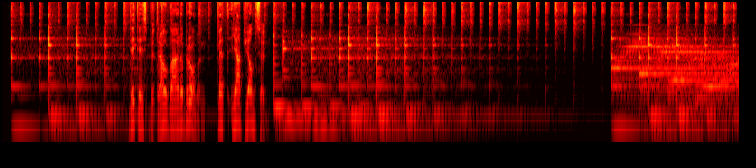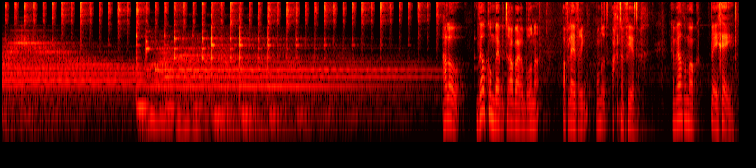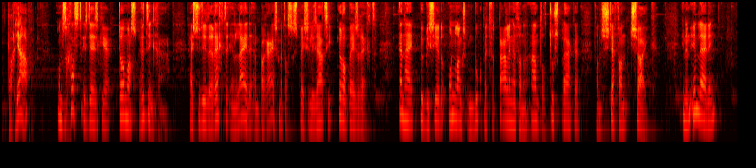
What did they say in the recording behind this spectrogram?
Dit is Betrouwbare Bronnen met Jaap Jansen. Hallo, welkom bij Betrouwbare Bronnen, aflevering 148. En welkom ook PG. Dag Jaap. Onze gast is deze keer Thomas Huttinga. Hij studeerde rechten in Leiden en Parijs met als specialisatie Europees recht. En hij publiceerde onlangs een boek met vertalingen van een aantal toespraken van Stefan Zweig. In een inleiding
